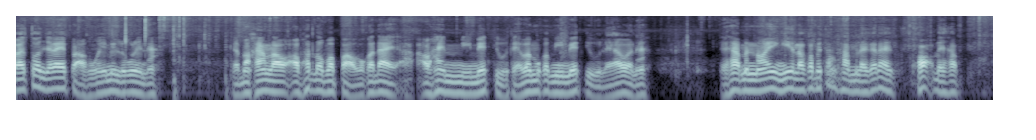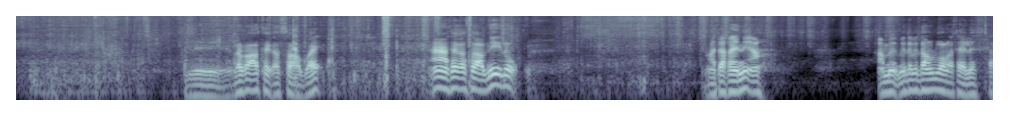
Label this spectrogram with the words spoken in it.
ร้อยต้นจะได้เปล่าผมก็ยังไม่รู้เลยนะแต่บางครั้งเราเอาพัดลมมาเป่าก็ได้ เอาให้มันมีเม็ดอยู่แต่ว่ามันก็มีเม็ดอยู่แล้วอะนะแต่ถ้ามันน้อยอย่างนี้เราก็ไม่ต้องทำอะไรก็ได้เพาะเลยครับนี่แล้วก็เอาใส่กระสอบไว้อ่าใส่กระสอบนี่ลูกเอาตะไคร้นี่เอาเอาไม่ไม่ต้องไม่ต้องลวกเอาใส่เลยตั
